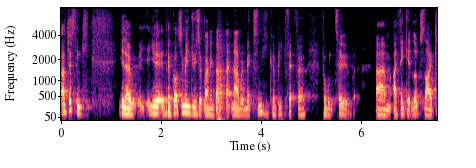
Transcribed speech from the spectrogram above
I just think you know you, they've got some injuries at running back now with Mixon. He could be fit for for week two, but um, I think it looks like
